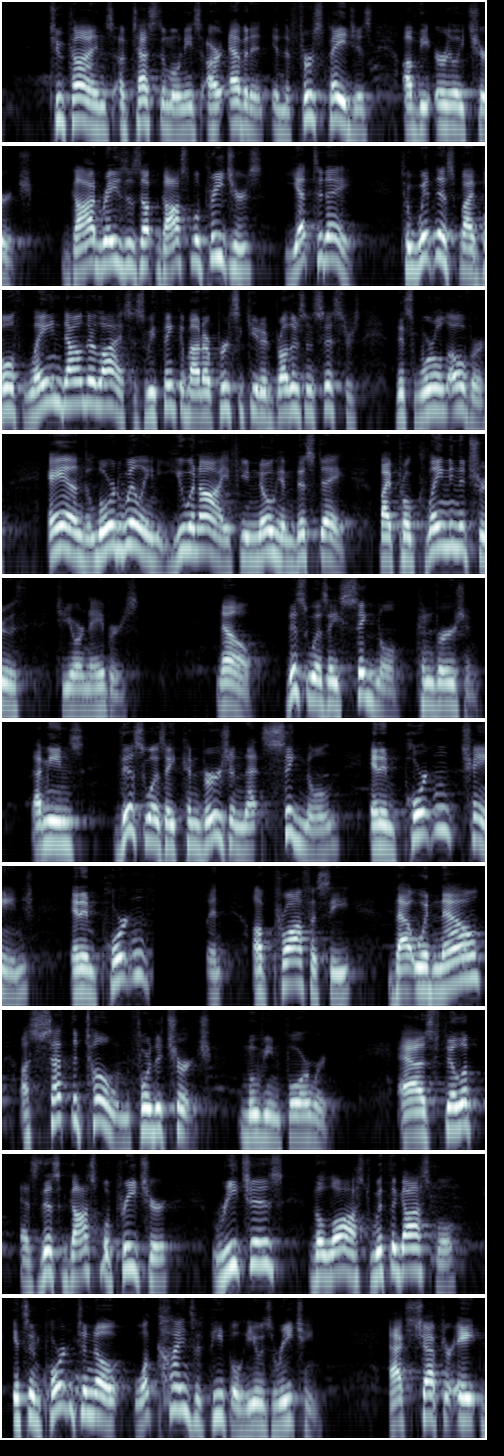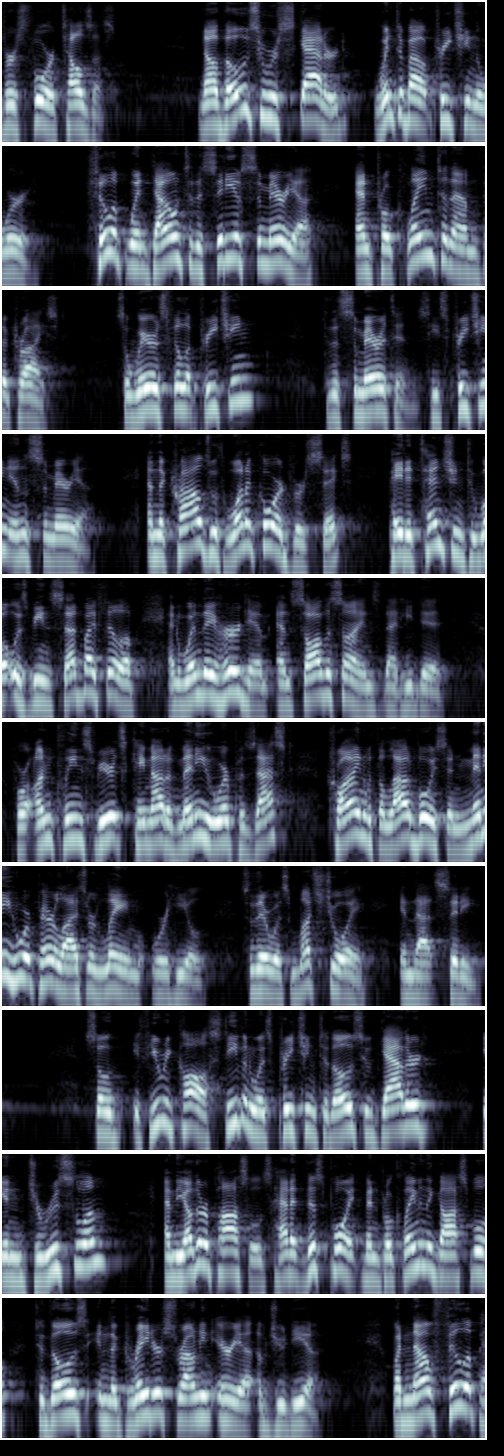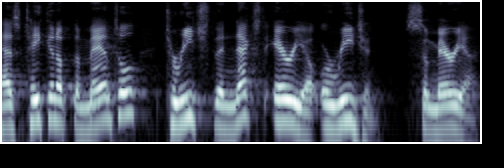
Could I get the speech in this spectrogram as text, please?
two kinds of testimonies are evident in the first pages of the early church. God raises up gospel preachers yet today to witness by both laying down their lives as we think about our persecuted brothers and sisters this world over, and Lord willing, you and I, if you know Him this day, by proclaiming the truth to your neighbors. Now, this was a signal conversion. That means this was a conversion that signaled an important change, an important of prophecy that would now uh, set the tone for the church moving forward. As Philip, as this gospel preacher, reaches the lost with the gospel, it's important to note what kinds of people he was reaching. Acts chapter 8, verse 4 tells us Now those who were scattered went about preaching the word. Philip went down to the city of Samaria and proclaimed to them the Christ. So, where is Philip preaching? To the Samaritans. He's preaching in Samaria. And the crowds, with one accord, verse 6, paid attention to what was being said by Philip, and when they heard him and saw the signs that he did. For unclean spirits came out of many who were possessed, crying with a loud voice, and many who were paralyzed or lame were healed. So there was much joy in that city. So, if you recall, Stephen was preaching to those who gathered in Jerusalem, and the other apostles had at this point been proclaiming the gospel to those in the greater surrounding area of Judea. But now Philip has taken up the mantle to reach the next area or region, Samaria.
